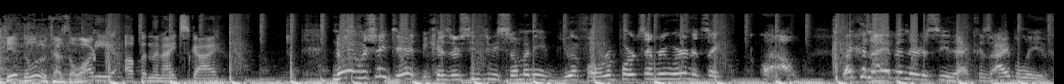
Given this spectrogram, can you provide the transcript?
Kiev Duluth has the largest. Up in the night sky. No, I wish I did because there seems to be so many UFO reports everywhere, and it's like, wow, why couldn't I have been there to see that? Because I believe.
